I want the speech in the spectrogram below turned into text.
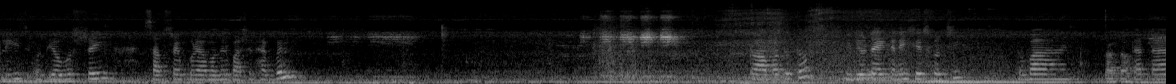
প্লিজ অতি অবশ্যই সাবস্ক্রাইব করে আমাদের পাশে থাকবেন। তো আপাতত ভিডিওটা এখানেই শেষ করছি। তো বাই টাটা। টাটা।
